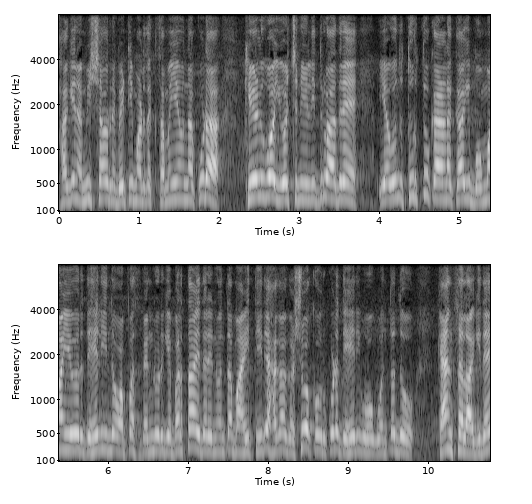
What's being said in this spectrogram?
ಹಾಗೇನೆ ಅಮಿತ್ ಶಾ ಅವ್ರನ್ನ ಭೇಟಿ ಮಾಡಿದ ಸಮಯವನ್ನು ಕೂಡ ಕೇಳುವ ಯೋಚನೆಯಲ್ಲಿದ್ದರು ಆದರೆ ಒಂದು ತುರ್ತು ಕಾರಣಕ್ಕಾಗಿ ಬೊಮ್ಮಾಯಿಯವರು ದೆಹಲಿಯಿಂದ ವಾಪಸ್ ಬೆಂಗಳೂರಿಗೆ ಬರ್ತಾ ಇದ್ದಾರೆ ಎನ್ನುವಂಥ ಮಾಹಿತಿ ಇದೆ. ಹಾಗಾಗಿ ಅಶೋಕ್ ಅವರು ಕೂಡ ದೆಹಲಿಗೆ ಹೋಗುವಂಥದ್ದು ಕ್ಯಾನ್ಸಲ್ ಆಗಿದೆ.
